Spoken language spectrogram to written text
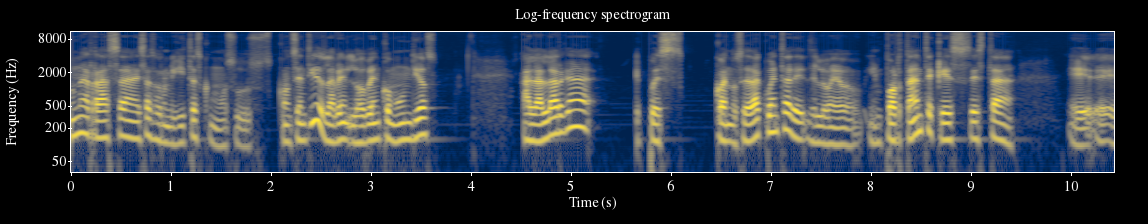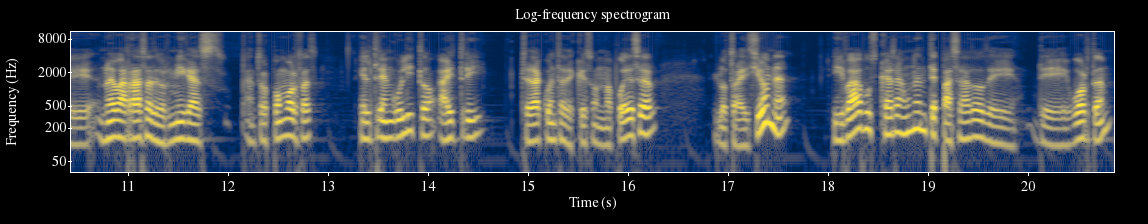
una raza, esas hormiguitas como sus consentidos, la ven, lo ven como un dios. A la larga, pues cuando se da cuenta de, lo importante que es esta eh, nueva raza de hormigas antropomorfas, el triangulito, i se da cuenta de que eso no puede ser, lo traiciona y va a buscar a un antepasado de, de Wharton,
